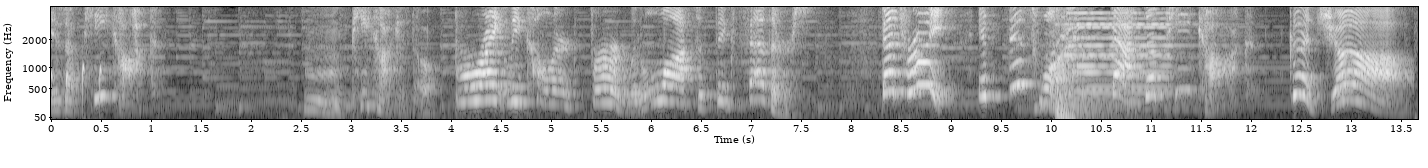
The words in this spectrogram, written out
is a peacock? Hmm, peacock is the brightly colored bird with lots of big feathers. That's right, it's this one. That's a peacock. Good job.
